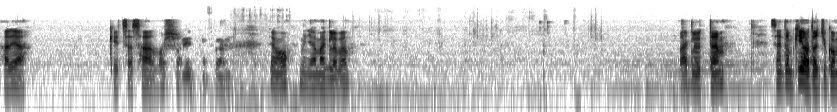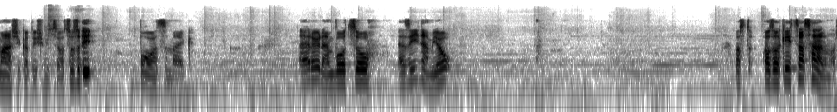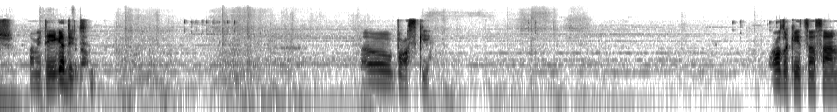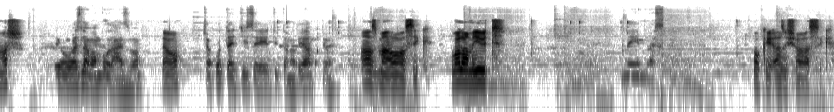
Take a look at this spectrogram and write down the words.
Várjál. 203-as. Van itt van fönt. Jó, mindjárt meglövöm. Meglőttem. Szerintem kiadhatjuk a másikat is, mit szólsz hozzá. Bazd meg! Erről nem volt szó. Ez így nem jó. Azt, az a 203-as? Ami téged üt? Ó, baszki. Az a 203-as. Jó, ez le van bolázva. Jó. Csak ott egy izé titano... Ja, jó. Az már alszik. Valami üt. Ném lesz. Oké, okay, az is alszik.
